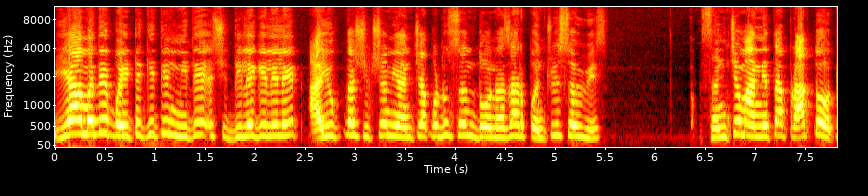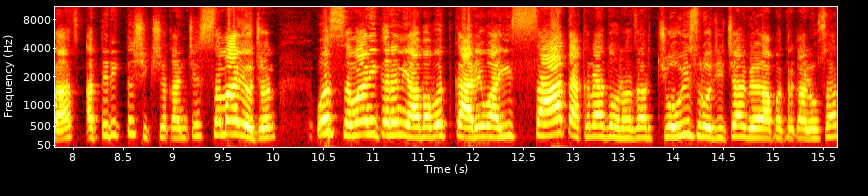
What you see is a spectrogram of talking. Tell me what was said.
यामध्ये बैठकीतील निदेश दिले गेलेले आहेत. आयुक्त शिक्षण यांच्याकडून सन दोन हजार पंचवीस सव्वीस संच मान्यता प्राप्त होताच अतिरिक्त शिक्षकांचे समायोजन व समानीकरण याबाबत कार्यवाही सात अकरा दोन हजार चोवीस रोजीच्या वेळापत्रकानुसार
